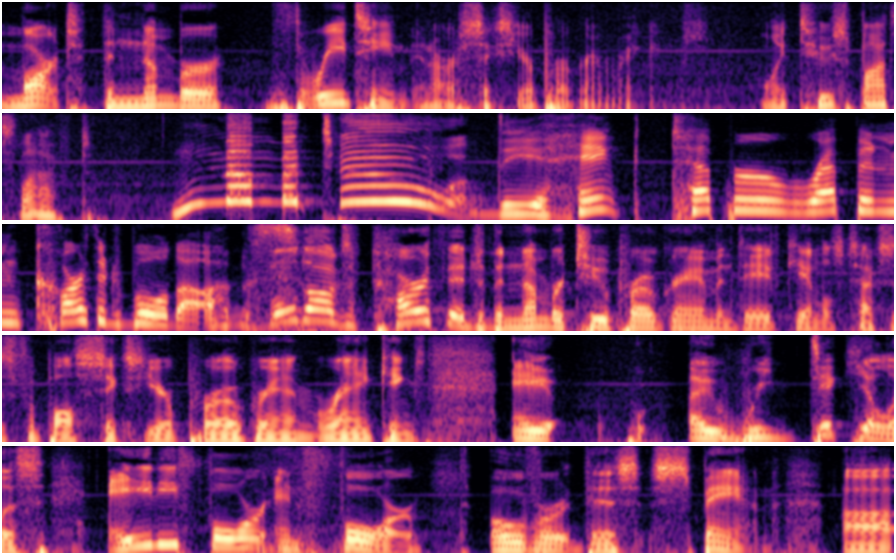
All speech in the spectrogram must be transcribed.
Mart, the number three team in our six year program rankings. Only two spots left. Number two! The Hank Tepper reppin' Carthage Bulldogs. Bulldogs of Carthage, are the number two program in Dave Campbell's Texas football six year program rankings. A a ridiculous 84 and 4 over this span. Uh,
